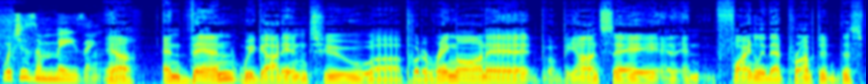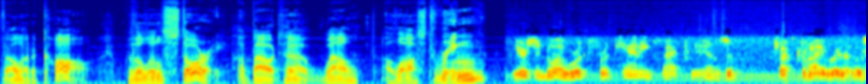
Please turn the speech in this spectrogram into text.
Which is amazing. Yeah. And then we got into uh, put a ring on it, Beyonce, and, and finally that prompted this fella to call with a little story about, uh, well, a lost ring. Years ago, I worked for a canning factory and was a truck driver that was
